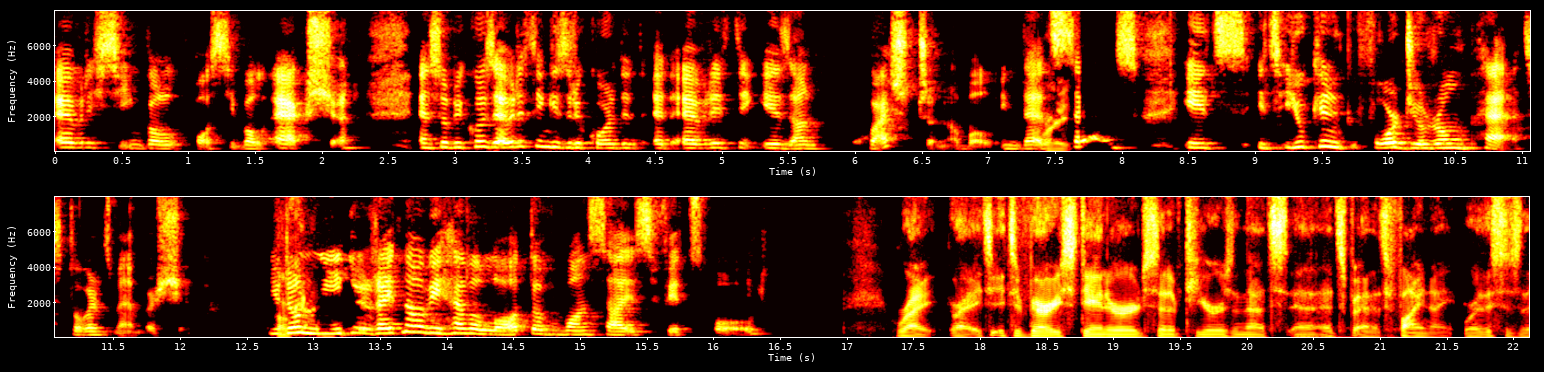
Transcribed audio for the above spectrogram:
every single possible action. And so because everything is recorded and everything is unquestionable in that Right. sense it's it's you can forge your own path towards membership you Okay. don't need to right now we have a lot of one size fits all Right, right. It's it's a very standard set of tiers, and that's and it's and it's finite. Where this is a,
